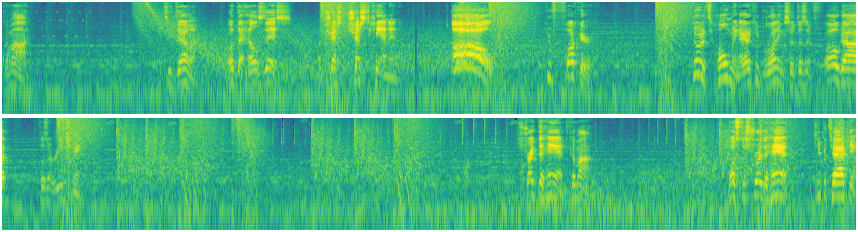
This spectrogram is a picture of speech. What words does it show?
Come on. What's he doing? What the hell's this? A chest chest cannon. Oh! You fucker. Dude, it's homing. I gotta keep running so it doesn't... Oh, God. It doesn't reach me. Strike the hand. Come on. Must destroy the hand. Keep attacking.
